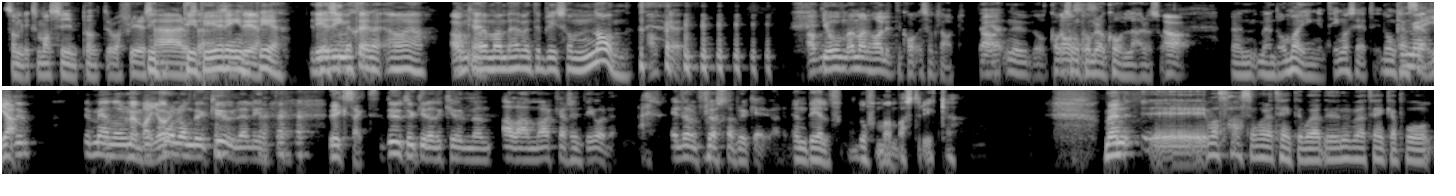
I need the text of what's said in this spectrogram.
som liksom har synpunkter. och Varför är det så här? det, det, så här. är det inte. Det är det det, är det inte. Ja, ja. Okej. Men man behöver inte bry sig om någon. Ja, Jo, men man har lite såklart. Ja. Nu, som Någonstans. kommer och kollar och så. Ja. Men, men de har ju ingenting att säga till. De kan men- säga. Du, du menar Men du kollar om det är kul eller inte? Exakt. Du tycker att det är kul men alla andra kanske inte gör det. Eller de flesta brukar göra det. En del, då får man bara stryka. Men eh, vad fasen var jag tänkte? Jag, nu börjar jag tänka på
